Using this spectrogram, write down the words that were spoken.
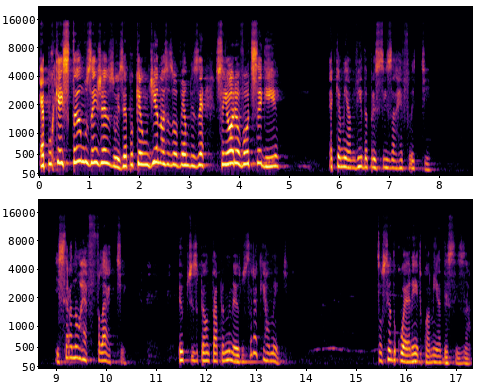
É porque estamos em Jesus, é porque um dia nós resolvemos dizer: Senhor, eu vou te seguir. É que a minha vida precisa refletir. E se ela não reflete, eu preciso perguntar para mim mesmo: será que realmente estou sendo coerente com a minha decisão?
